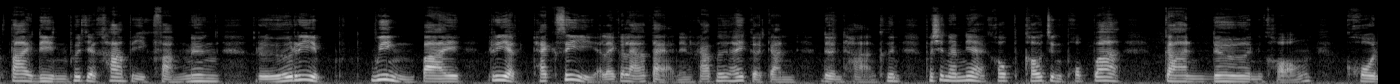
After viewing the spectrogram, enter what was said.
ถใต้ดินเพื่อจะข้ามไปอีกฝั่งหนึ่งหรือรีบวิ่งไปเรียกแท็กซี่อะไรก็แล้วแต่นี่นะครับ เพื่อให้เกิดการเดินทางขึ้น เพราะฉะนั้นเนี่ยเขาเขาจึงพบว่าการเดินของคน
